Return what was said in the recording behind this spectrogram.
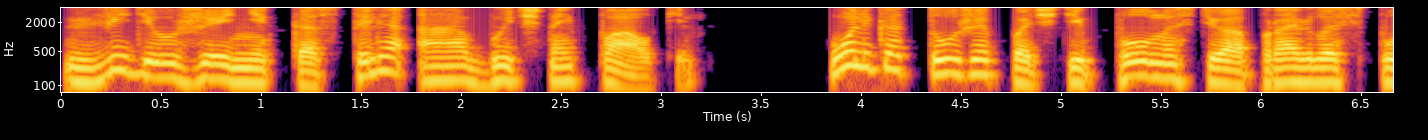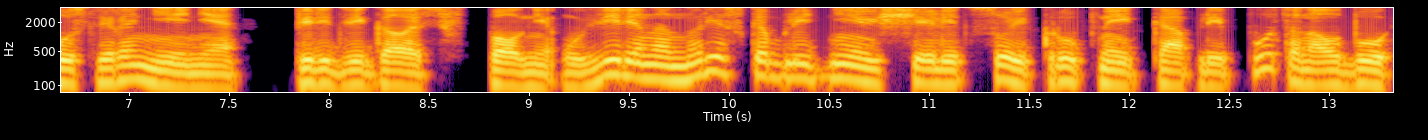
в виде уже не костыля, а обычной палки. Ольга тоже почти полностью оправилась после ранения передвигалась вполне уверенно, но резко бледнеющее лицо и крупные капли пота на лбу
